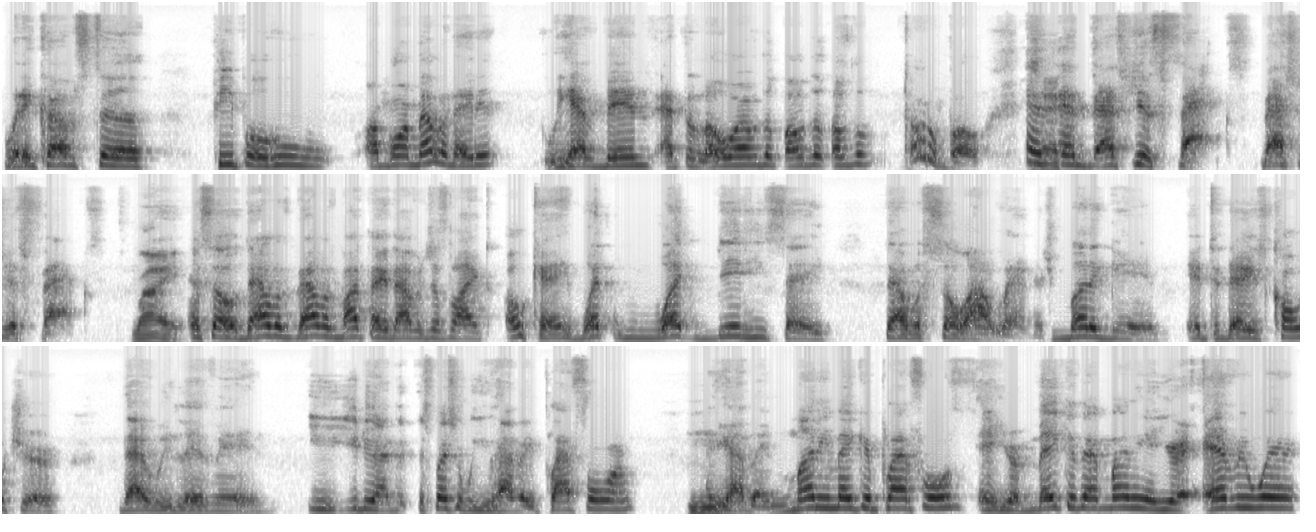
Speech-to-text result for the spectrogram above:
when it comes to people who are more melanated, we have been at the lower of the of the, of the totem pole, and Exactly. and that's just facts. That's just facts. Right. And so that was that was my thing. That was just like, okay, what what did he say that was so outlandish? But again, in today's culture that we live in, you you do have, to, especially when you have a platform Mhm. and you have a money making platform, and you're making that money and you're everywhere.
